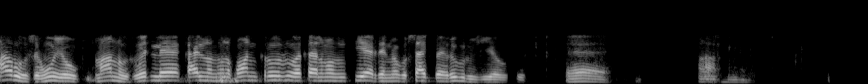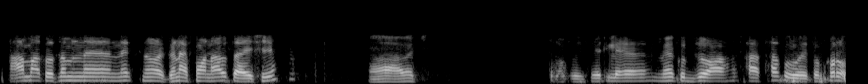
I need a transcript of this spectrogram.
સારું છે હું એવું માનું છું. એટલે કાલનો તમને ફોન કરું છું અત્યારે હું તૈયાર થઈને મેં સાહેબભાઈ રૂબરૂ જઈ આવું છું હે. હા. આમાં તો તમને નેક્સ્ટ નવા ઘણા ફોન આવતા હશે. હા આવે છે એટલે મેં કીધું જો આ થતું હોય તો ખરો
